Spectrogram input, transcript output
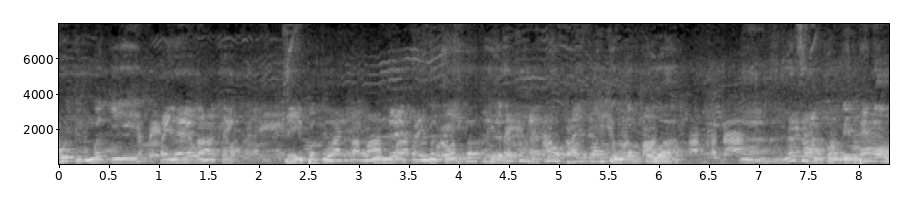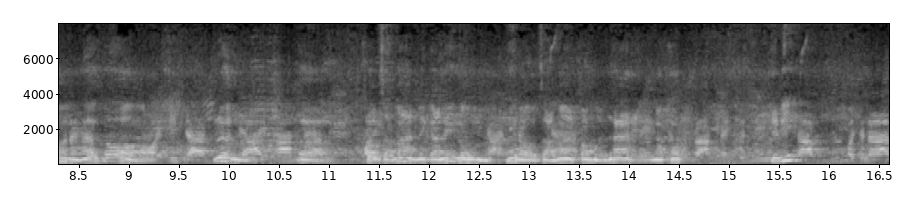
พูดถึงเมื่อกี้ไปแล้วนะครับ ที่ประกวดรุ่นแรกไปเมื่อกี้ก็คือลักษณะทั่วไปความจุลำตัวลักษณะความเป็นแพะนมแล้วก็เรื่องอความสามารถในการให้นมที่เราสามารถประเมินได้นะครับ ทีนี้เพราะฉะนั้น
